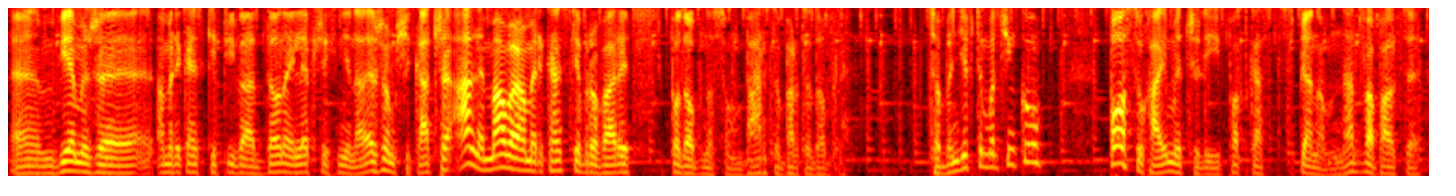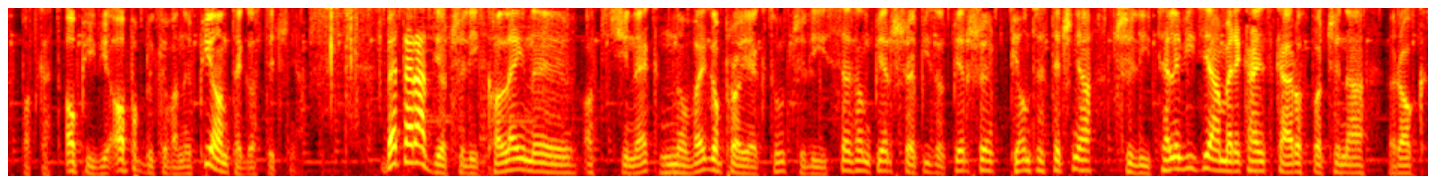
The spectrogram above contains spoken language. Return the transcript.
Em, Wiemy, że amerykańskie piwa do najlepszych nie należą, sikacze, ale małe amerykańskie browary podobno są bardzo, bardzo dobre. Co będzie w tym odcinku? Posłuchajmy, czyli podcast z pianą na dwa palce, podcast o piwie opublikowany 5 stycznia. Beta Radio, czyli kolejny odcinek nowego projektu, czyli sezon pierwszy, epizod pierwszy, 5 stycznia, czyli telewizja amerykańska rozpoczyna rok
